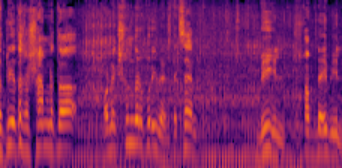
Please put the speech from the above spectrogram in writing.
তো প্রিয় দর্শক সামনে তো অনেক সুন্দর পরিবেশ দেখছেন? বিল সবটাই বিল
